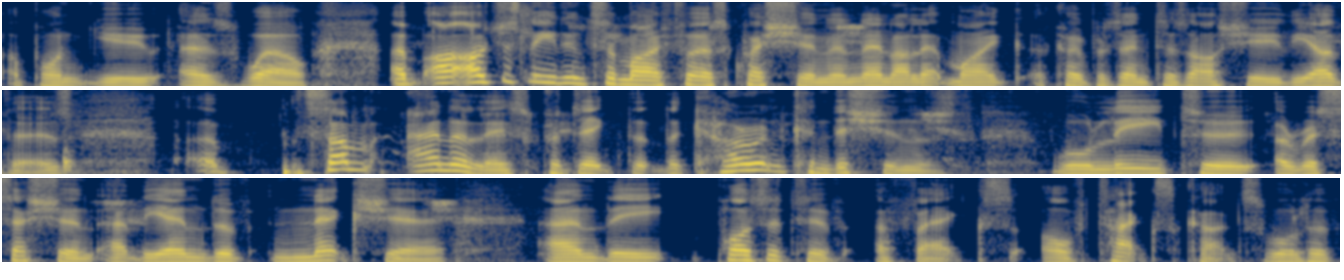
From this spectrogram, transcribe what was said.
upon you as well. I- I'll just lead into my first question and then I'll let my co presenters ask you the others. Uh, some analysts predict that the current conditions will lead to a recession at the end of next year and the positive effects of tax cuts will have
